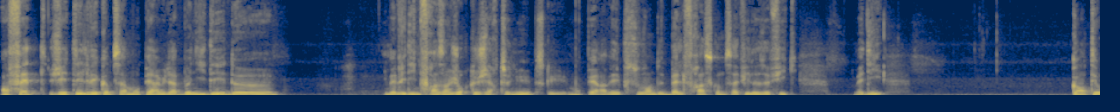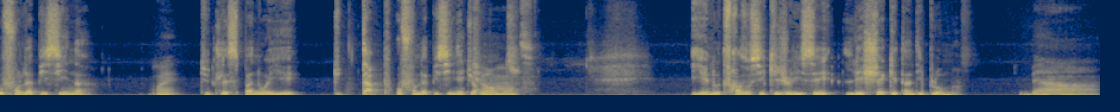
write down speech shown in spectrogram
En fait, j'ai été élevé comme ça. Mon père a eu la bonne idée de. Il m'avait dit une phrase un jour que j'ai retenue, parce que mon père avait souvent de belles phrases comme ça, philosophiques. Il m'a dit Quand tu es au fond de la piscine, Ouais. tu te laisses pas noyer, tu tapes au fond de la piscine et, tu, remontes. Il y a une autre phrase aussi qui est jolie c'est L'échec est un diplôme. Bien.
